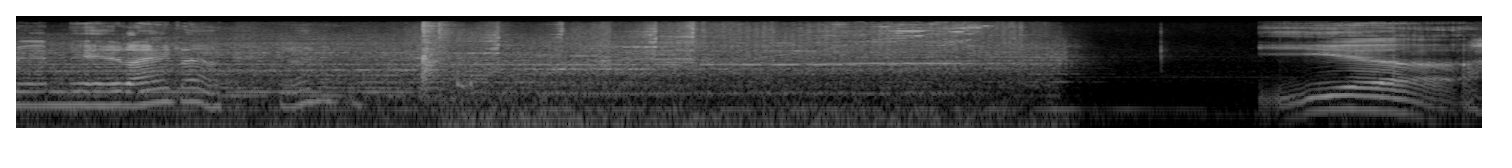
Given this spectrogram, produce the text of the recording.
been me right now. Yeah.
